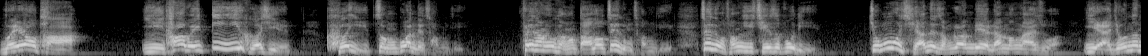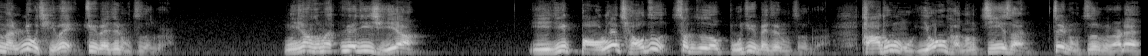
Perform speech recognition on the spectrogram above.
围绕他，以他为第一核心可以争冠的层级，非常有可能达到这种层级。这种层级其实不低，就目前的整个 NBA 联盟来说，也就那么六七位具备这种资格。你像什么约基奇呀？以及保罗·乔治甚至都不具备这种资格，塔图姆有可能跻身这种资格的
